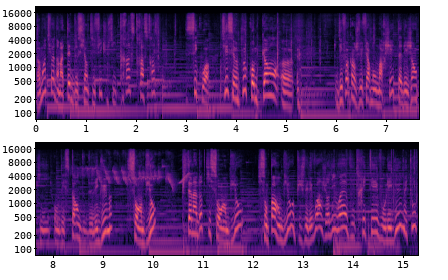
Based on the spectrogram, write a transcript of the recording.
Alors moi, tu vois, dans ma tête de scientifique, je me suis dit, trace, trace, trace, c'est quoi? Tu sais, c'est un peu comme quand, euh, des fois, quand je vais faire mon marché, tu as des gens qui ont des stands de légumes qui sont en bio, puis tu en as d'autres qui sont en bio, qui sont pas en bio, et puis je vais les voir, je leur dis, ouais, vous traitez vos légumes et tout.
